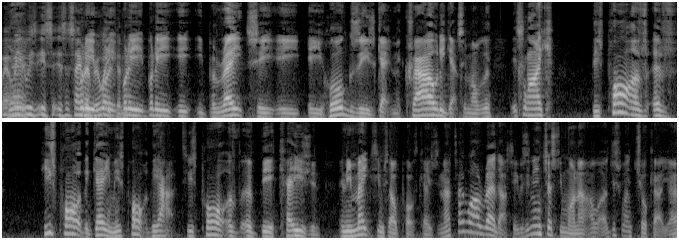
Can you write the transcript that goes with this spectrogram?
Yeah. we it's, it's the same But he, every but, week. he, isn't but, he, but he, he, he berates, he, he, he hugs, he's getting the crowd, he gets him over. the- It's like he's part of, of he's part of the game, he's part of the act, he's part of, of the occasion, and he makes himself part of the occasion. I'll tell you what I read actually, it was an interesting one. I, I just want to chuck at you. I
